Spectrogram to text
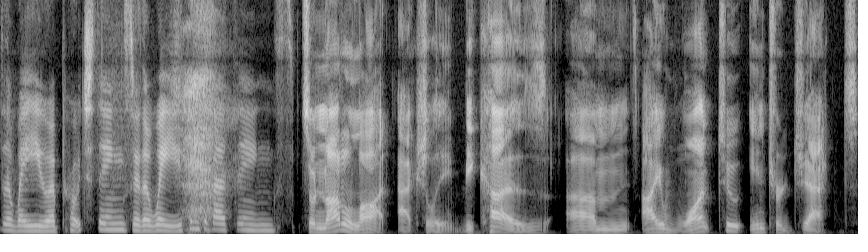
the way you approach things or the way you think about things? So not a lot actually, because um, I want to interject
